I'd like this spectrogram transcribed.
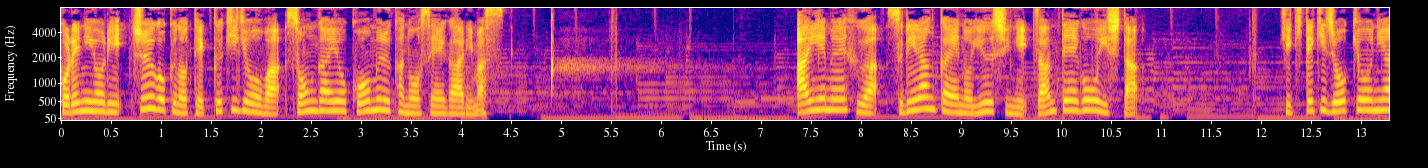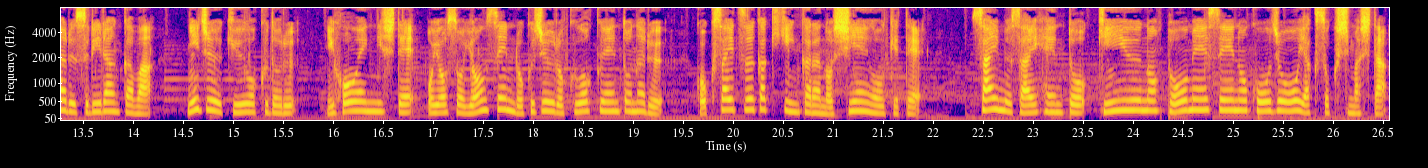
これにより中国のテック企業は損害を被る可能性があります。IMF はスリランカへの融資に暫定合意した。危機的状況にあるスリランカは29億ドル、日本円にしておよそ4066億円となる国際通貨基金からの支援を受けて、債務再編と金融の透明性の向上を約束しました。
